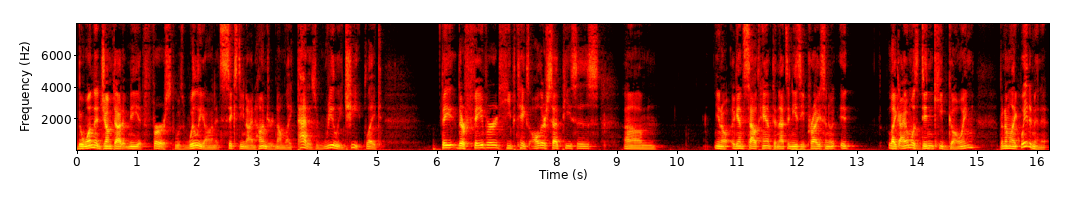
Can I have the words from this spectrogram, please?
the one that jumped out at me at first was Willian at 6900 and I'm like that is really cheap. Like they they're favored. He takes all their set pieces. Um, you know against Southampton that's an easy price and it, it, like I almost didn't keep going but I'm like wait a minute.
